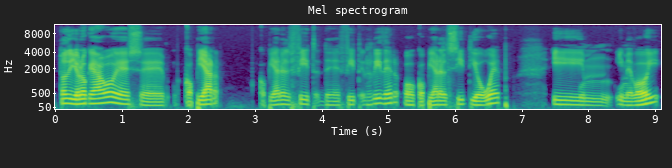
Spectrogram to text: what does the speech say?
Entonces yo lo que hago es eh, copiar, copiar el feed de FeedReader o copiar el sitio web y, y me voy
